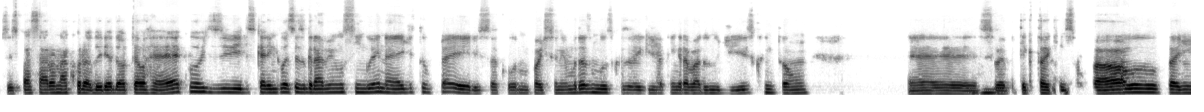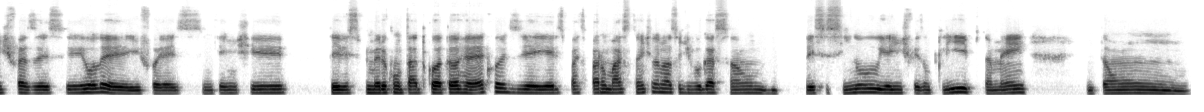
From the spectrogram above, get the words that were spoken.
vocês passaram na curadoria do Hotel Records e eles querem que vocês gravem um single inédito para eles, sacou? Não pode ser nenhuma das músicas aí que já tem gravado no disco, então é, você vai ter que estar aqui em São Paulo para a gente fazer esse rolê. E foi assim que a gente teve esse primeiro contato com a Hotel Records e aí eles participaram bastante da nossa divulgação desse single e a gente fez um clipe também. Então,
